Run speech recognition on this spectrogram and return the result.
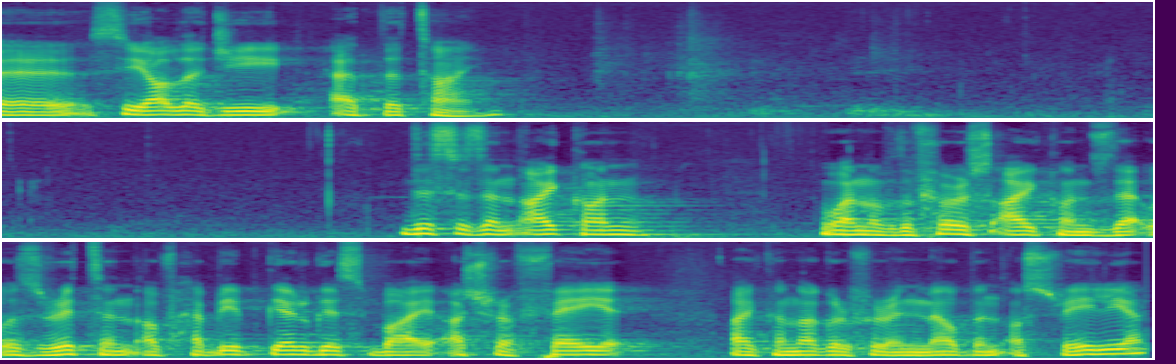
uh, theology at the time. This is an icon, one of the first icons that was written of Habib Girgis by Ashraf Fayet, iconographer in Melbourne, Australia.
